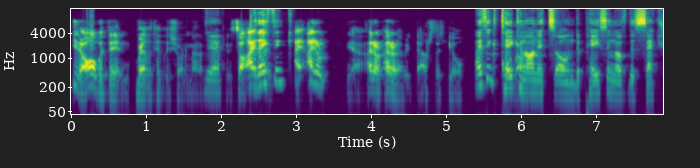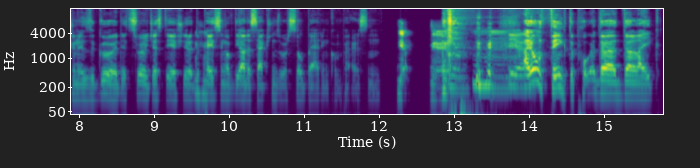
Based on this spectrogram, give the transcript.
You know, all within relatively short amount of Yeah. pages. So I, And I I think I, I don't. Yeah, I don't. I don't have any doubts that he'll. I think taken on. on its own, the pacing of this section is good. It's really just the issue that the mm-hmm. pacing of the other sections were so bad in comparison. Yeah. Yeah. Yeah. I mm-hmm. don't think the the the like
